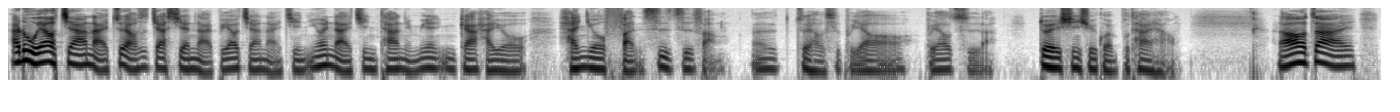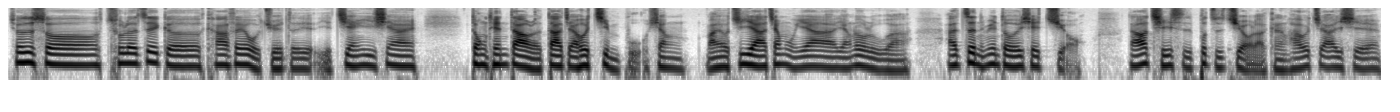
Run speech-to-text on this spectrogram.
啊。如果要加奶，最好是加鲜奶，不要加奶精，因为奶精它里面应该还有含有反式脂肪，那最好是不要不要吃了，对心血管不太好。然后再就是说，除了这个咖啡，我觉得也建议现在冬天到了，大家会进补，像。麻油鸡啊，姜母鸭啊，羊肉炉啊，啊，这里面都有一些酒，然后其实不止酒了，可能还会加一些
